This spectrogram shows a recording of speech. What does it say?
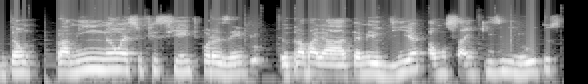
Então, para mim, não é suficiente, por exemplo, eu trabalhar até meio-dia, almoçar em 15 minutos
